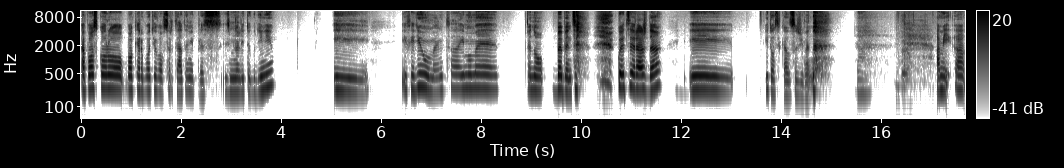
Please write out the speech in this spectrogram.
А по-скоро Бог е работил в сърцата ни през изминалите години. И, и в един момент а, имаме едно бебенце, което се ражда и, и то се казва съживен. Да. Ами, а,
